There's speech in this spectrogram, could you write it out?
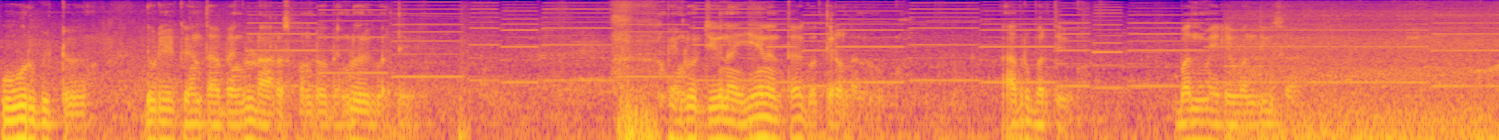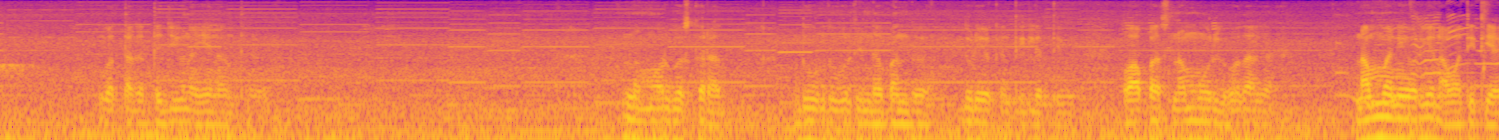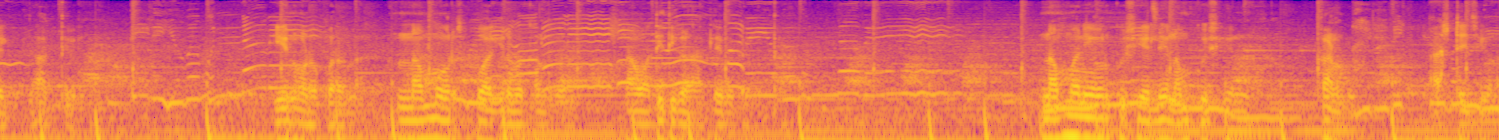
ಊರು ಬಿಟ್ಟು ದುಡಿಯೋಕ್ಕೆ ಅಂತ ಬೆಂಗಳೂರನ್ನ ಆರಿಸ್ಕೊಂಡು ಬೆಂಗಳೂರಿಗೆ ಬರ್ತೀವಿ. ಬೆಂಗಳೂರು ಜೀವನ ಏನಂತ ಗೊತ್ತಿರೋಲ್ಲ ನಮಗೆ. ಆದರೂ ಬರ್ತೀವಿ. ಬಂದ ಮೇಲೆ ಒಂದು ದಿವಸ ಗೊತ್ತಾಗುತ್ತೆ ಜೀವನ ಏನಂತ. ನಮ್ಮವ್ರಿಗೋಸ್ಕರ ದೂರ ದೂರದಿಂದ ಬಂದು ದುಡಿಯೋಕ್ಕಂತ ಇಲ್ಲಿರ್ತೀವಿ. ವಾಪಸ್ ನಮ್ಮೂರಿಗೆ ಹೋದಾಗ ನಮ್ಮ ಮನೆಯವ್ರಿಗೆ ನಾವು ಅತಿಥಿಯಾಗಿ ಆಗ್ತೀವಿ ಏನು ಮಾಡೋಕ್ಕೆ ಬರಲ್ಲ. ನಮ್ಮವ್ರ ಸುಖವಾಗಿರ್ಬೇಕಂದ್ರೆ ನಾವು ಅತಿಥಿಗಳಾಗಲೇಬೇಕಾಗುತ್ತೆ ನಮ್ಮ ಮನೆಯವ್ರ ಖುಷಿಯಲ್ಲಿ ನಮ್ಮ ಖುಷಿಯನ್ನು ಕಾಣಬೇಕು ಅಷ್ಟೇ ಜೀವನ.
